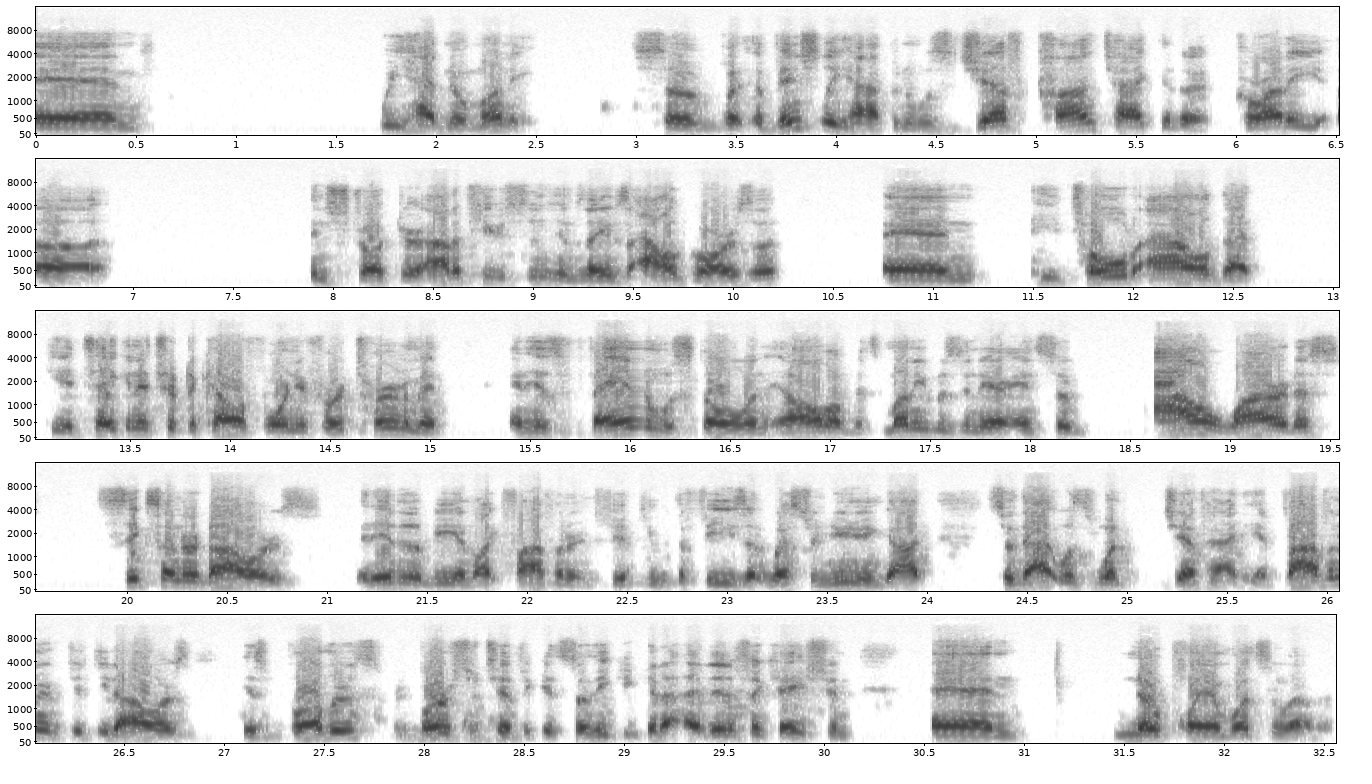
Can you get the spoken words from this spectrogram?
and we had no money. So what eventually happened was Jeff contacted a karate uh, instructor out of Houston. His name is Al Garza, and he told Al that he had taken a trip to California for a tournament, and his van was stolen, and all of its money was in there. And so Al wired us six hundred dollars. It ended up being like five hundred and fifty with the fees that Western Union got. So that was what Jeff had. He had five hundred and fifty dollars, his brother's birth certificate, so he could get identification, and no plan whatsoever.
